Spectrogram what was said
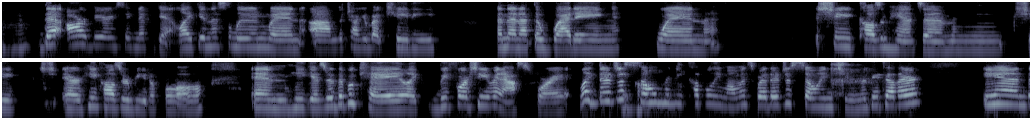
Mhm. that are very significant. Like in the saloon when um, they're talking about katie and then at the wedding when she calls him handsome and she or he calls her beautiful and he gives her the bouquet like before she even asks for it. Like there's just so many coupley moments where they're just so in tune with each other. And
